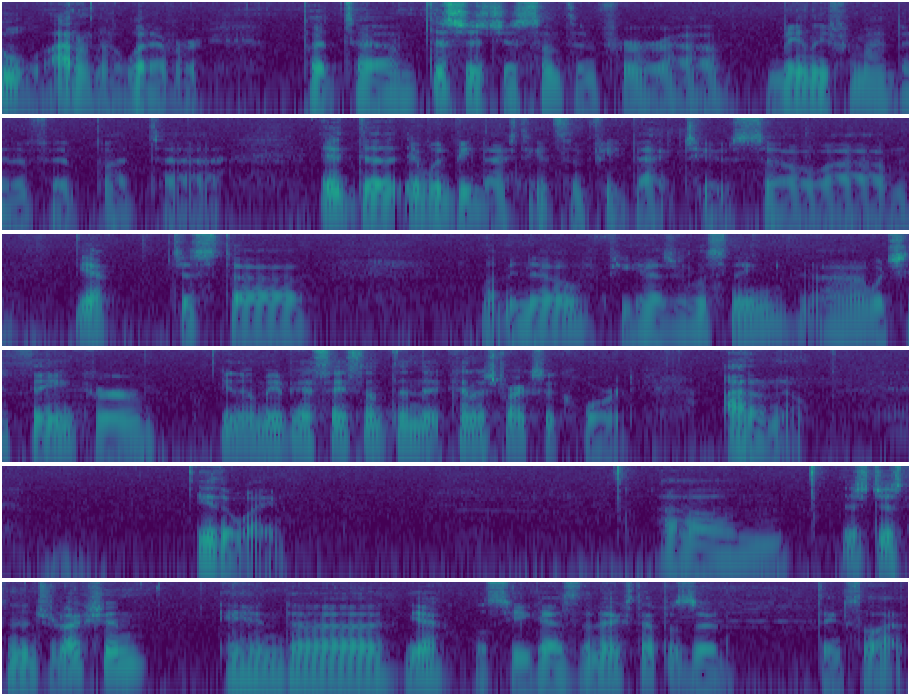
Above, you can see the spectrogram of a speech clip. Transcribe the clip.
cool. I don't know, whatever. But um, this is just something for uh, mainly for my benefit. But uh, it uh, it would be nice to get some feedback too. So um, yeah, just uh, let me know if you guys are listening, uh, what you think, or you know maybe I say something that kind of strikes a chord. I don't know. Either way, um, this is just an introduction, and uh, yeah, we'll see you guys the next episode. Thanks a lot.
